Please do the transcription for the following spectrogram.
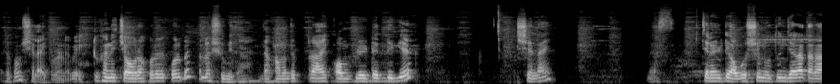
এরকম সেলাই করে নেবে। একটুখানি চওড়া করে করবে তাহলে সুবিধা হয়। দেখো, আমাদের প্রায় কমপ্লিটের দিকে সেলাই ব্যাস। চ্যানেলটি অবশ্যই নতুন যারা, তারা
